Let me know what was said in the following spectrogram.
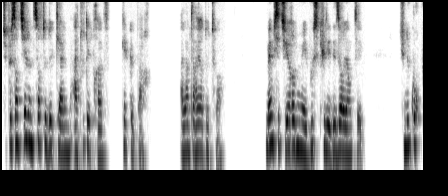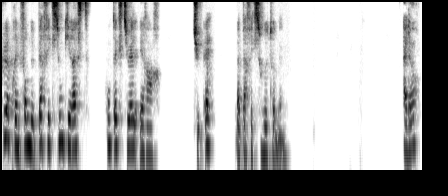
tu peux sentir une sorte de calme à toute épreuve, quelque part, à l'intérieur de toi. Même si tu es remué, bousculé, désorienté, tu ne cours plus après une forme de perfection qui reste contextuelle et rare. Tu es la perfection de toi-même. Alors,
